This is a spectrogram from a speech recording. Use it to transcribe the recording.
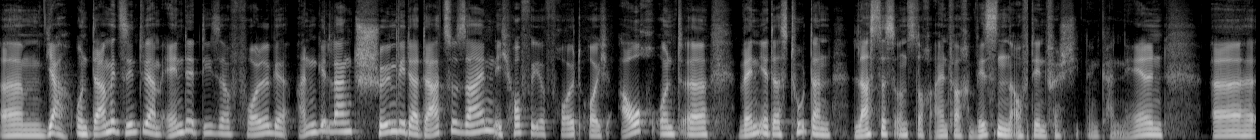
Ähm, ja, und damit sind wir am Ende dieser Folge angelangt. Schön wieder da zu sein. Ich hoffe, ihr freut euch auch. Und äh, wenn ihr das tut, dann lasst es uns doch einfach wissen auf den verschiedenen Kanälen. Äh,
